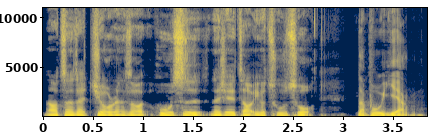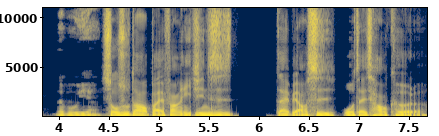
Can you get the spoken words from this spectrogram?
然后真的在救人的时候，护士那些只要一个出错，那不一样，那不一样。手术刀摆放已经是代表是我在操课了，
